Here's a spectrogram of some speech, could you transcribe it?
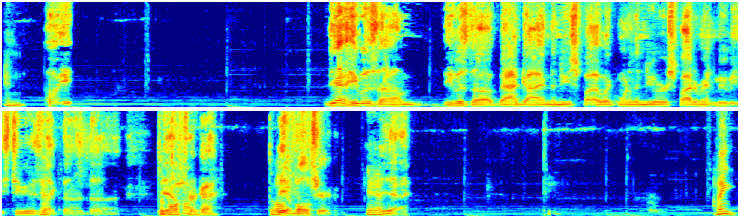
and Oh, he, yeah, he was um he was the bad guy in the new spy like one of the newer Spider-Man movies too. He's Yeah. like the the, the yeah, Vulture. Hawkeye. The Yeah, Vulture. Vulture. Yeah. yeah. I think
